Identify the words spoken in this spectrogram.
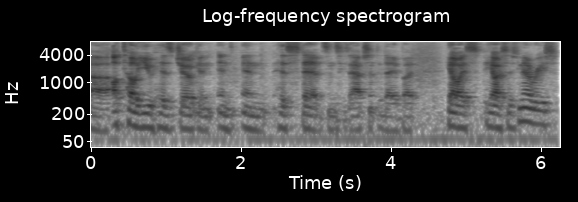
Uh, I'll tell you his joke in, in in his stead since he's absent today. But he always he always says, you know, Reese,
